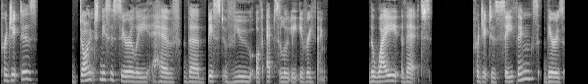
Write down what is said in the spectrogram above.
projectors don't necessarily have the best view of absolutely everything. The way that projectors see things there is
